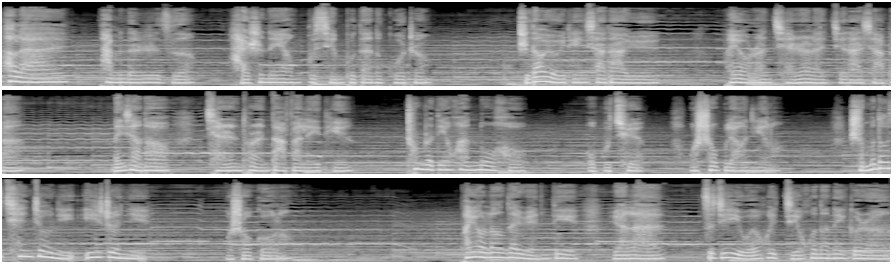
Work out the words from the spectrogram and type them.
后来，他们的日子还是那样不咸不淡的过着，直到有一天下大雨，朋友让前任来接他下班，没想到前任突然大发雷霆，冲着电话怒吼：“我不去，我受不了你了。”什么都迁就你，依着你，我受够了。朋友愣在原地，原来自己以为会结婚的那个人，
